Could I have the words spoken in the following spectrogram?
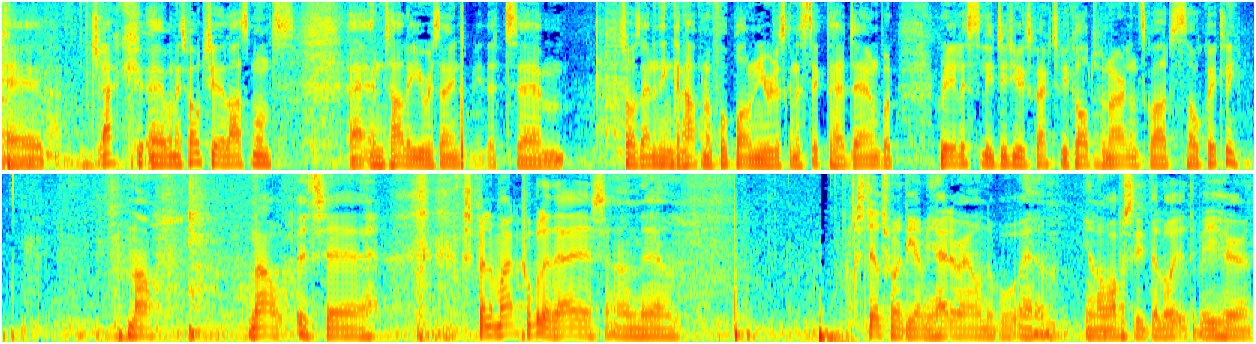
Uh, Jack, uh, when I spoke to you last month uh, in Tallaght, you were saying to me that um, suppose anything can happen in football and you're just going to stick the head down. But realistically, did you expect to be called to an Ireland squad so quickly? No, no. It's uh, it's been a mad couple of days and. Um, still trying to get my head around it, but um, you know, obviously delighted to be here. And,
